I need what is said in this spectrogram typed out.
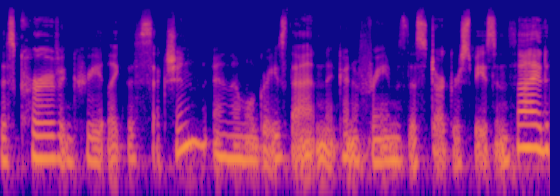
this curve and create like this section, and then we'll graze that, and it kind of frames this darker space inside,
